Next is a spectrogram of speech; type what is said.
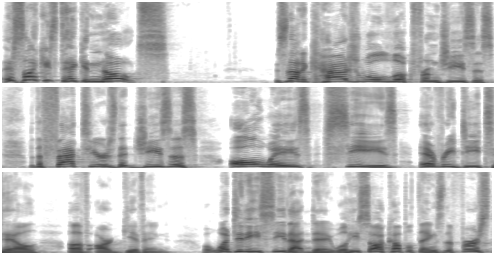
It's like he's taking notes. It's not a casual look from Jesus, but the fact here is that Jesus always sees every detail of our giving. Well, what did he see that day? Well, he saw a couple things. The first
